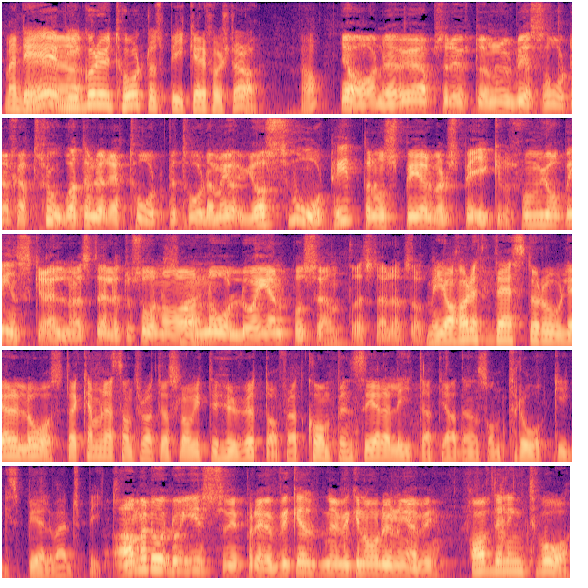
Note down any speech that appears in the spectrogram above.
Men det är, Eh. vi går ut hårt och spikar i första då. Ja. Ja, det är absolut. Om det blir så hårt. För jag tror att den blir rätt hårt betrodd. Men jag, jag har svårt att hitta någon spelvärd spik. Då får vi jobba in skrällarna istället. Och så några det. 0 och 1 procent istället. Så. Men jag har ett desto roligare lås. Där kan man nästan tro att jag slagit i huvudet då. För att kompensera lite att jag hade en sån tråkig spelvärd spik. Ja, men då, då gissar vi på det. Vilken, vilken avdelning är vi? Avdelning 2.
